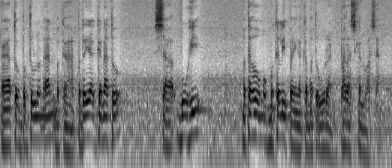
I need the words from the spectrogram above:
ang atong pagtulunan, makapadayag ka nato sa buhi, matahom og makalipay nga kamatuoran para sa kaluwasan.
